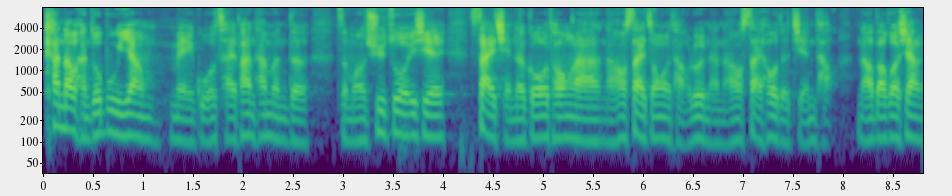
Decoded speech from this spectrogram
看到很多不一样美国裁判他们的怎么去做一些赛前的沟通啊，然后赛中的讨论啊，然后赛后的检讨，然后包括像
